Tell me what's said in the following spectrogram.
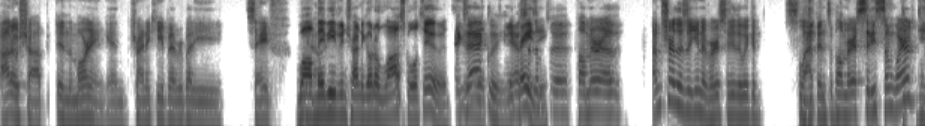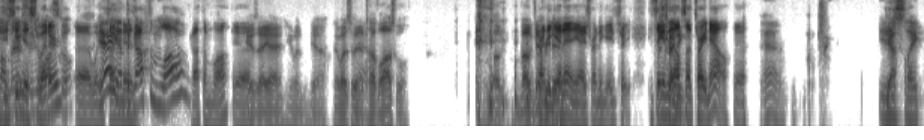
auto shop in the morning and trying to keep everybody safe. you While know? maybe even trying to go to law school too. It's gonna exactly it's gonna yeah crazy. send them to Palmera. I'm sure there's a university that we could slap into Palmera City somewhere. Did you see Palmera his City sweater? Uh, when Yeah, he yeah, the his Gotham Law. Gotham Law. Yeah. He was, uh, yeah, he went, yeah, that must have been Yeah. a tough law school. Bug, bugged trying to every get in. Yeah, he's trying to get. He's, he's taking the trying to- LSATs right now. Yeah. Yeah. You're Yeah. just like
